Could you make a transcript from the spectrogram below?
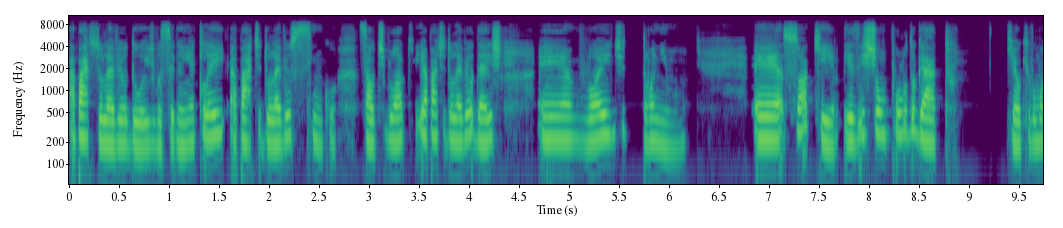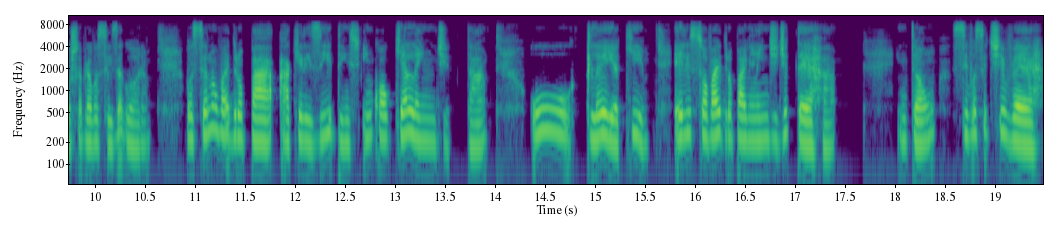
A partir do level 2 você ganha Clay, a partir do level 5 Salt Block e a partir do level 10 é Void Tonium. É, só que existe um pulo do gato, que é o que eu vou mostrar para vocês agora. Você não vai dropar aqueles itens em qualquer land, tá? O Clay aqui, ele só vai dropar em land de terra. Então, se você tiver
